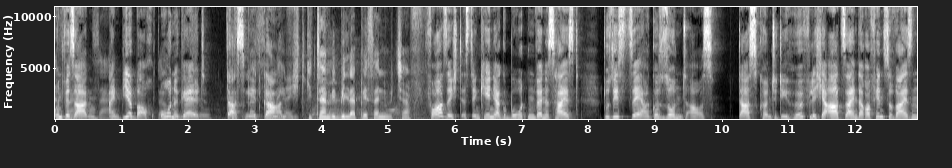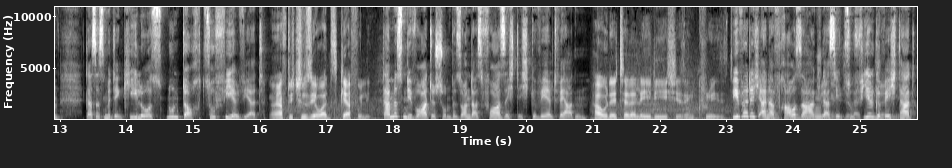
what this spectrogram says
Und wir sagen, ein Bierbauch ohne Geld, das geht gar nicht. Vorsicht ist in Kenia geboten, wenn es heißt, du siehst sehr gesund aus. Das könnte die höfliche Art sein, darauf hinzuweisen, dass es mit den Kilos nun doch zu viel wird. Da müssen die Worte schon besonders vorsichtig gewählt werden. Wie würde ich einer Frau sagen, dass sie zu viel Gewicht hat?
